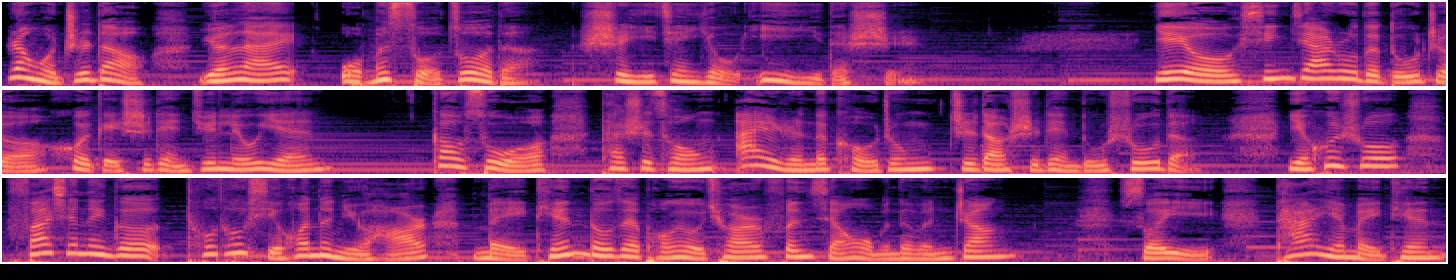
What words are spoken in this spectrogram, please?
让我知道原来我们所做的是一件有意义的事。也有新加入的读者会给十点君留言，告诉我他是从爱人的口中知道十点读书的，也会说发现那个偷偷喜欢的女孩每天都在朋友圈分享我们的文章，所以他也每天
